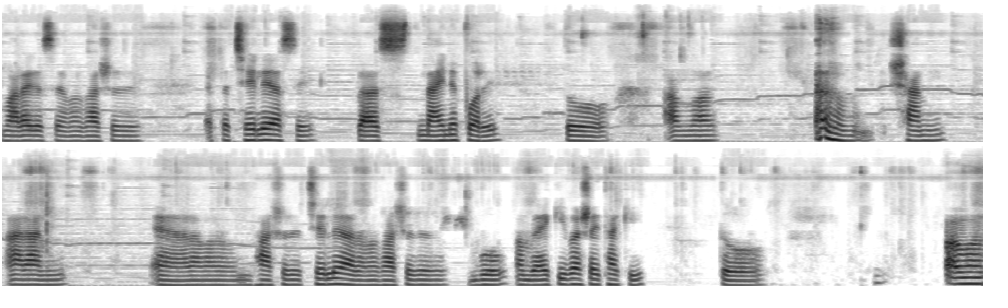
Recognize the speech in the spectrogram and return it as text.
মারা গেছে। আমার ভাসুরের একটা ছেলে আছে, ক্লাস নাইনে পড়ে। তো আমার স্বামী আর আমি, আর আমার ভাসুরের ছেলে আর আমার ভাসুরের বউ, আমরা একই বাসায় থাকি। তো আমার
